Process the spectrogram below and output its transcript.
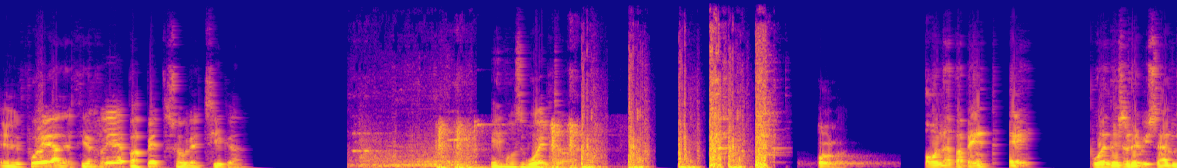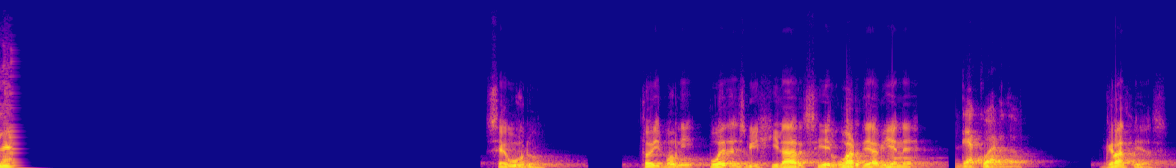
Él fue a decirle a Papet sobre chica. Hemos vuelto. Hola. Hola Papet, eh. ¿Puedes revisarla? Seguro. Soy Bonnie, puedes vigilar si el guardia viene. De acuerdo. Gracias.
